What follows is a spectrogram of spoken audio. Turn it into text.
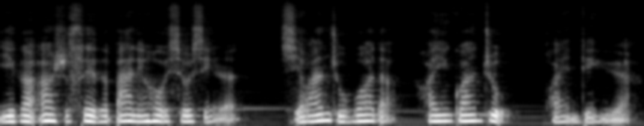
一个二十岁的八零后修行人。喜欢主播的，欢迎关注，欢迎订阅。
